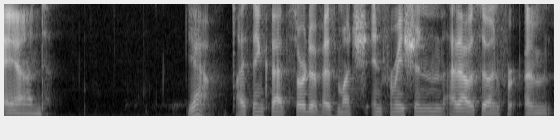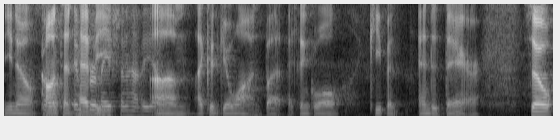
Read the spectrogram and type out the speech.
And yeah, I think that's sort of as much information. That I was so, infor- um, you know, So content heavy. information heavy, yeah. Um, I could go on, but I think we'll keep it ended there. So.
